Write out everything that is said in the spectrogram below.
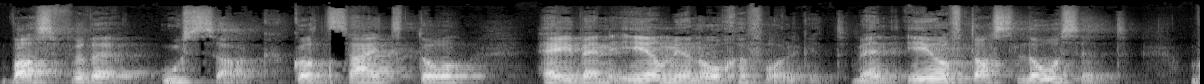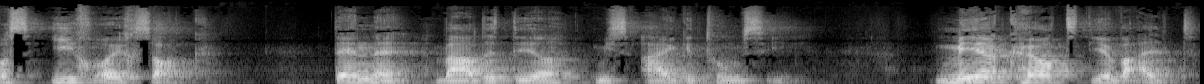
Was für eine Aussage. Gott sagt da, hey, wenn ihr mir nachfolgt, wenn ihr auf das loset, was ich euch sag, dann werdet ihr mein Eigentum sein. Mir gehört die Welt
